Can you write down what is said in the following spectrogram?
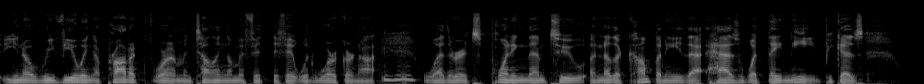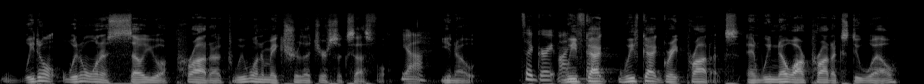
you know reviewing a product for them and telling them if it if it would work or not. Mm-hmm. whether it's pointing them to another company that has what they need because we don't we don't want to sell you a product. We want to make sure that you're successful. Yeah. You know it's a great mindset. we've got we've got great products and we know our products do well.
